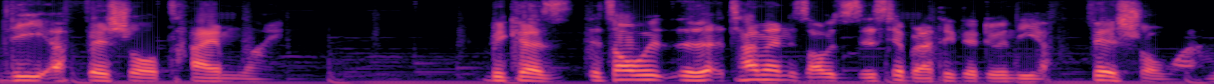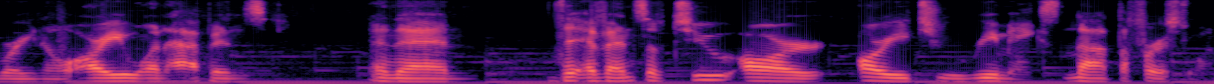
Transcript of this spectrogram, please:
the official timeline because it's always the timeline has always existed, but I think they're doing the official one where you know RE1 happens, and then the events of two are RE2 remakes, not the first one.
